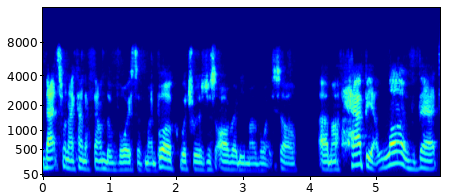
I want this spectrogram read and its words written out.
That's when I kind of found the voice of my book, which was just already my voice. So um, I'm happy. I love that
